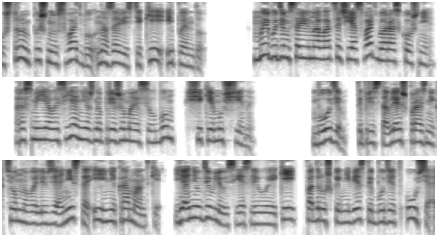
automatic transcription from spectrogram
устроим пышную свадьбу на зависти Кей и Пенду». «Мы будем соревноваться, чья свадьба роскошнее», — рассмеялась я, нежно прижимаясь лбом к щеке мужчины. «Будем. Ты представляешь праздник темного иллюзиониста и некромантки. Я не удивлюсь, если у Экей подружкой невесты будет Уся,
